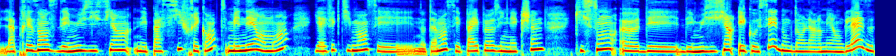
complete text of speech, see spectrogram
la présence des musiciens n'est pas si fréquente, mais néanmoins, il y a effectivement ces, notamment ces Pipers in Action, qui sont des, musiciens écossais, donc dans l'armée anglaise,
